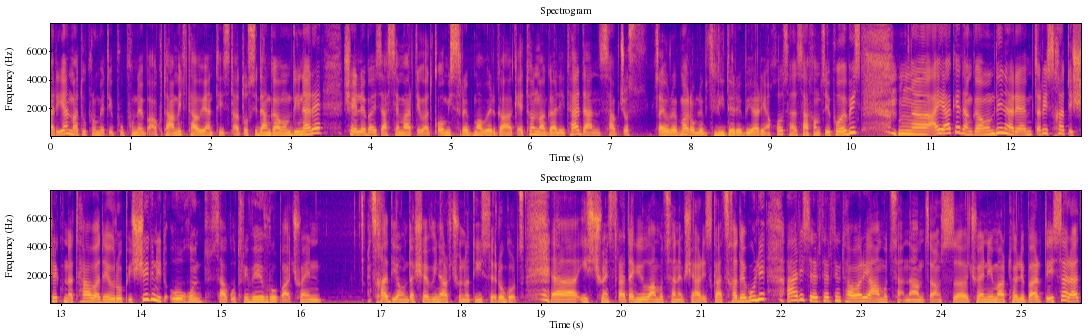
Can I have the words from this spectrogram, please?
არიან, მათ უფრო მეტი ფუფუნება აქვთ ამით თავიანთი სტატუსიდან გამომდინარე. შეიძლება ეს ასე მარტივად კომისრებმა ვერ გააკეთონ მაგალითად ან საბჭოს წევრებმა, რომლებიც ლიდერები არიან ხოლ სახელმწიფოების. აი აქედან გამომდინარე, აი მტრის ხატის შექმნა თავად ევროპის შიგნით ოღონდ საკუთრივ ევროპა ჩვენ ცხადია უნდა შევინარჩუნოთ ისე როგორც ის ჩვენ სტრატეგიულ ამოცანებში არის გაცხადებული არის ერთ-ერთი მთავარი ამოცანა ამ წამს ჩვენი მართველი პარტიისა რაც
